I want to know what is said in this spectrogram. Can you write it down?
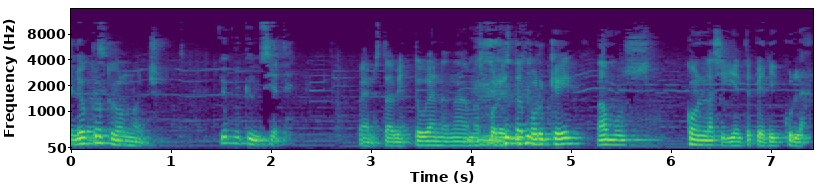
Yo creo que un 8. Yo creo que un 7. Bueno, está bien, tú ganas nada más por esta porque vamos con la siguiente película.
